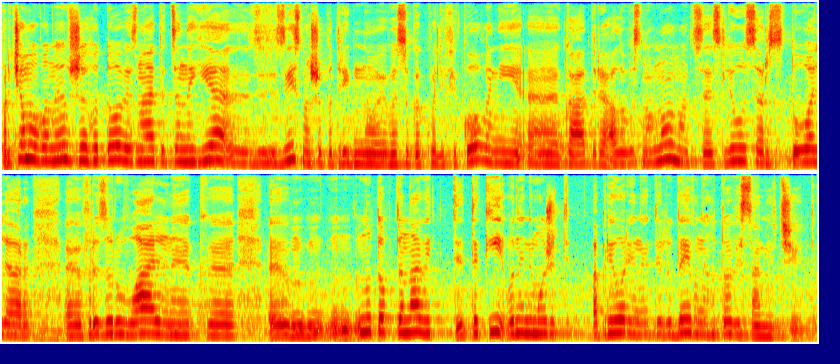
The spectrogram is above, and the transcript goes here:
Причому вони вже готові, знаєте, це не є, звісно, що потрібно і висококваліфіковані е, кадри, але в основному це слюсар, столяр, е, фрезерувальник. е, е, м, Ну, тобто навіть такі вони не можуть апріорі знайти людей, вони готові самі вчити.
